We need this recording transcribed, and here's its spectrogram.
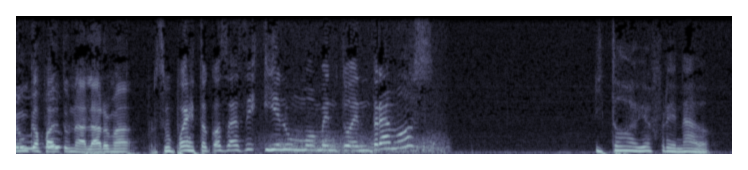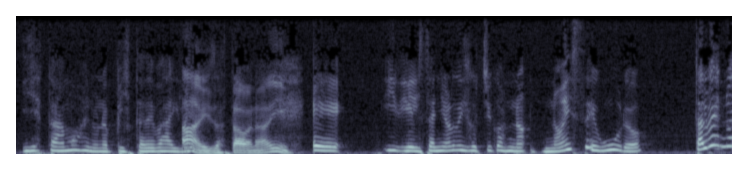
Nunca falta una alarma. Por supuesto, cosas así. Y en un momento entramos y todo había frenado. Y estábamos en una pista de baile. Ah, y ya estaban ahí. Eh, y el señor dijo, chicos, no, no es seguro. Tal vez no,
